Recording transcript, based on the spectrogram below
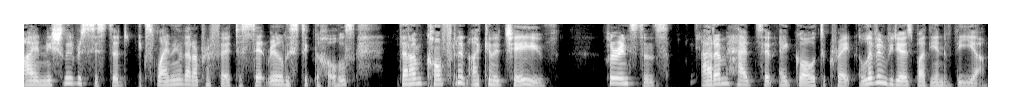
I initially resisted, explaining that I prefer to set realistic goals that I'm confident I can achieve. For instance, Adam had set a goal to create 11 videos by the end of the year.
